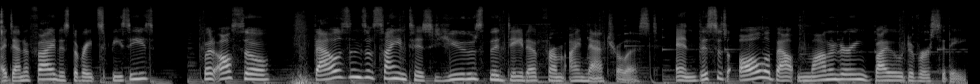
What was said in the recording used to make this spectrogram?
identified as the right species. But also, thousands of scientists use the data from iNaturalist. And this is all about monitoring biodiversity.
